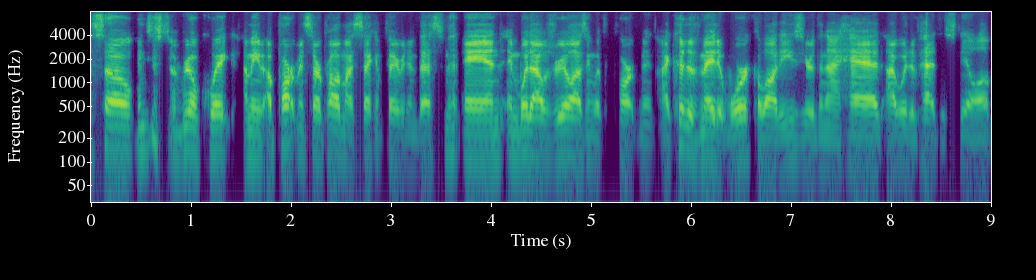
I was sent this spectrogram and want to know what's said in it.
So, and just a real quick, I mean, apartments are probably my second favorite investment. And and what I was realizing with apartment, I could have made it work a lot easier than I had. I would have had to scale up.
